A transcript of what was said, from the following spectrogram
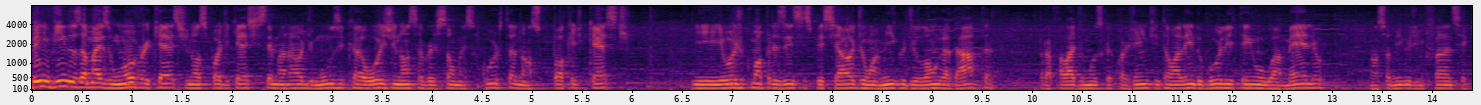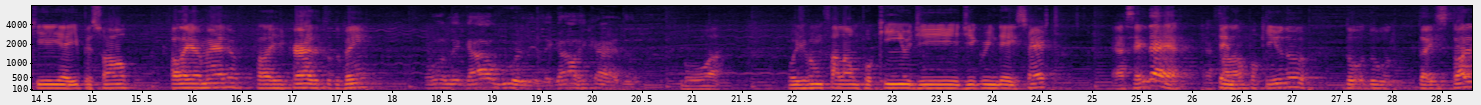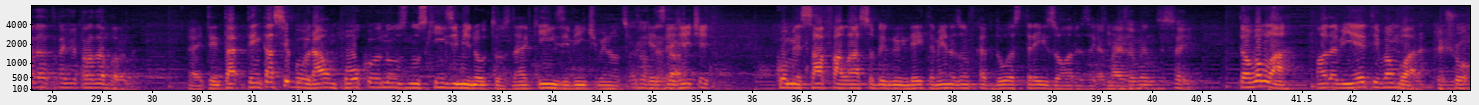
Bem-vindos a mais um Overcast, nosso podcast semanal de música. Hoje, nossa versão mais curta, nosso Pocketcast. E hoje, com uma presença especial de um amigo de longa data para falar de música com a gente. Então, além do Gulli, tem o Amélio, nosso amigo de infância aqui. E aí, pessoal? Fala aí, Amélio. Fala aí, Ricardo, tudo bem? Oh, legal, Gulli. Legal, Ricardo. Boa. Hoje vamos falar um pouquinho de, de Green Day, certo? Essa é a ideia. É falar um pouquinho do, do, do, da história da trajetória da banda. É, e tentar, tentar segurar um pouco nos, nos 15 minutos, né? 15, 20 minutos. Porque se a gente começar a falar sobre Green Day também, nós vamos ficar duas, três horas aqui. É mais né? ou menos isso aí. Então vamos lá. Roda a vinheta e vamos embora. Fechou.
